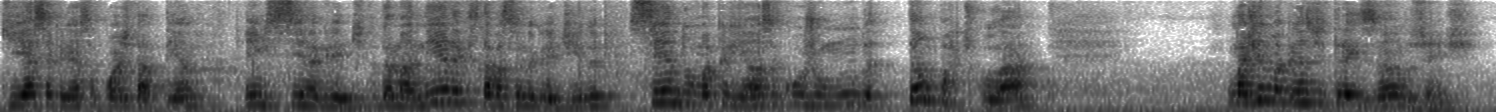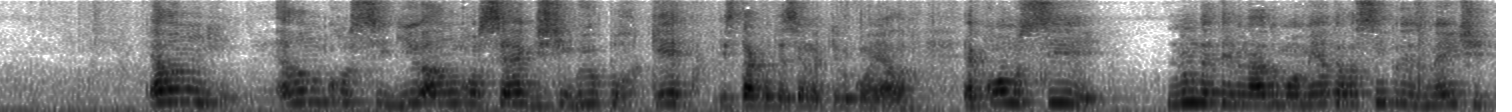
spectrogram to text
que essa criança pode estar tendo em ser agredida da maneira que estava sendo agredida, sendo uma criança cujo mundo é tão particular. Imagina uma criança de 3 anos, gente. Ela não, ela não conseguiu, ela não consegue distinguir o porquê está acontecendo aquilo com ela. É como se num determinado momento ela simplesmente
